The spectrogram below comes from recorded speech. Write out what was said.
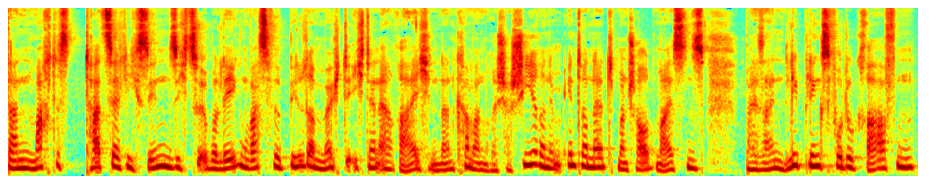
dann macht es tatsächlich Sinn, sich zu überlegen, was für Bilder möchte ich denn erreichen. Dann kann man recherchieren im Internet, man schaut meistens bei seinen Lieblingsfotografen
